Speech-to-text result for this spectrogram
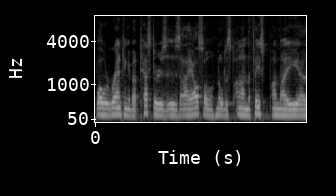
while we're ranting about Testors, is I also noticed on the face on my uh,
